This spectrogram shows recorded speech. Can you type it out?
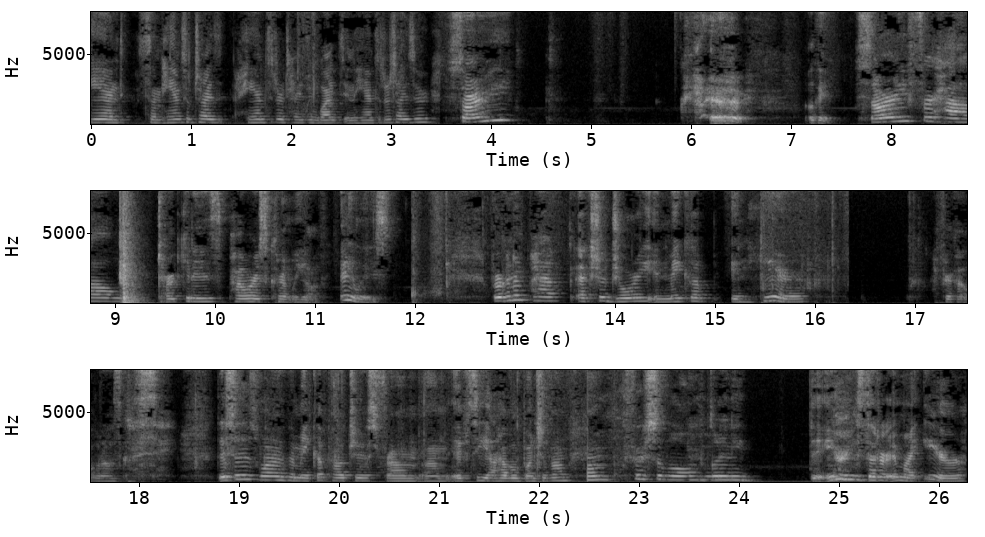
and some hand sanitizer, hand sanitizing wipes and hand sanitizer. Sorry. okay, sorry for how dark it is. Power is currently off. Anyways, we're gonna pack extra jewelry and makeup in here. I forgot what I was gonna say. This is one of the makeup pouches from um, Ipsy. I have a bunch of them. Um, first of all, I'm gonna need the earrings that are in my ear.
